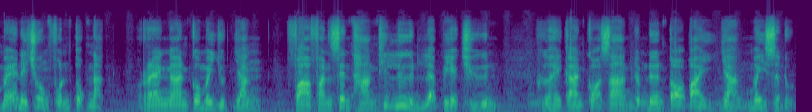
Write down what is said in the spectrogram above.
แม้ในช่วงฝนตกหนัก แรงงานก็ไม่หยุดยัง้ง ฝ่าฟันเส้นทางที่ลื่นและเปียกชื้น เพื่อให้การก่อสร้างดำเนินต่อไปอย่างไม่สะดุด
